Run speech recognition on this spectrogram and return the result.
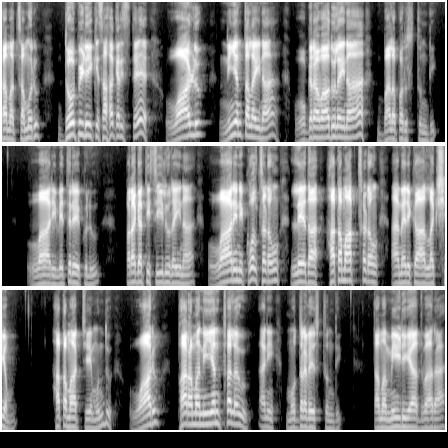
తమ చమురు దోపిడీకి సహకరిస్తే వాళ్ళు నియంతలైన ఉగ్రవాదులైనా బలపరుస్తుంది. వారి వ్యతిరేకులు ప్రగతిశీలురైన వారిని కోల్చడం లేదా హతమార్చడం అమెరికా లక్ష్యం. హతమార్చే ముందు వారు పరమనియంతలు అని ముద్ర వేస్తుంది. తమ మీడియా ద్వారా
